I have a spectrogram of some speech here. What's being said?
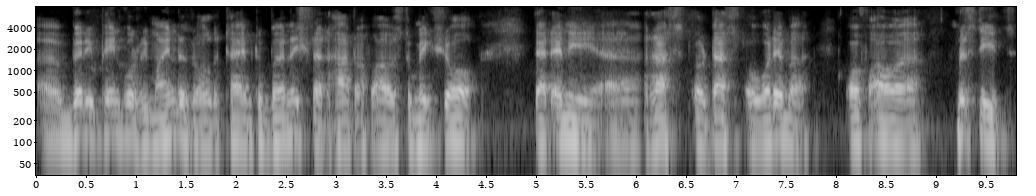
uh, very painful reminders all the time to burnish that heart of ours to make sure that any uh, rust or dust or whatever of our misdeeds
